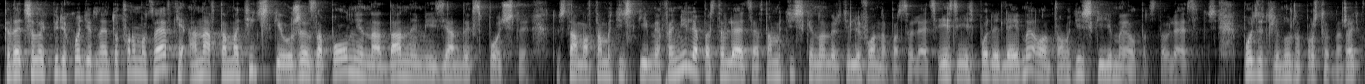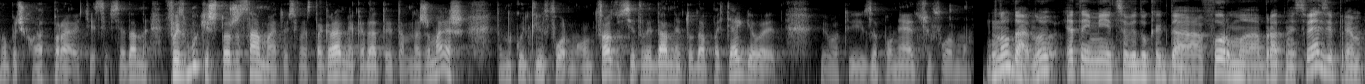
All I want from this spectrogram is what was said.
Когда человек переходит на эту форму заявки, она автоматически уже заполнена данными из Яндекс Почты. То есть там автоматически имя, фамилия подставляется, автоматически номер телефона подставляется. Если есть поле для email, автоматически email подставляется. То есть пользователю нужно просто нажать кнопочку «Отправить», если все данные. В Фейсбуке же то же самое. То есть в Инстаграме, когда ты там нажимаешь там, на какую-нибудь лид-форму, он сразу все твои данные туда подтягивает и, вот, и заполняет всю форму. Ну да, ну это имеется в виду, когда форма обратной связи прям,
